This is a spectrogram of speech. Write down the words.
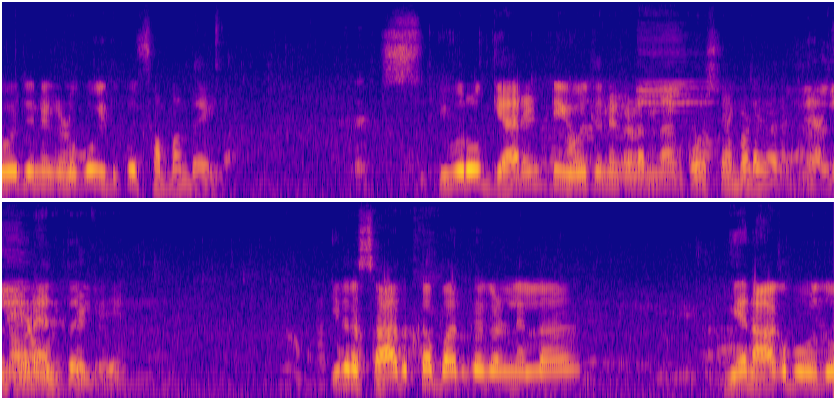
ಯೋಜನೆಗಳಿಗೂ ಇದಕ್ಕೂ ಸಂಬಂಧ ಇಲ್ಲ. ಇವರು ಗ್ಯಾರಂಟಿ ಯೋಜನೆಗಳನ್ನ ಘೋಷಣೆ ಮಾಡಿದಾಗ ಚುನಾವಣೆ ಹಂತದಲ್ಲಿ. ಇದರ ಸಾಧಕ ಬಾಧಕಗಳನ್ನೆಲ್ಲ ಏನಾಗಬಹುದು,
